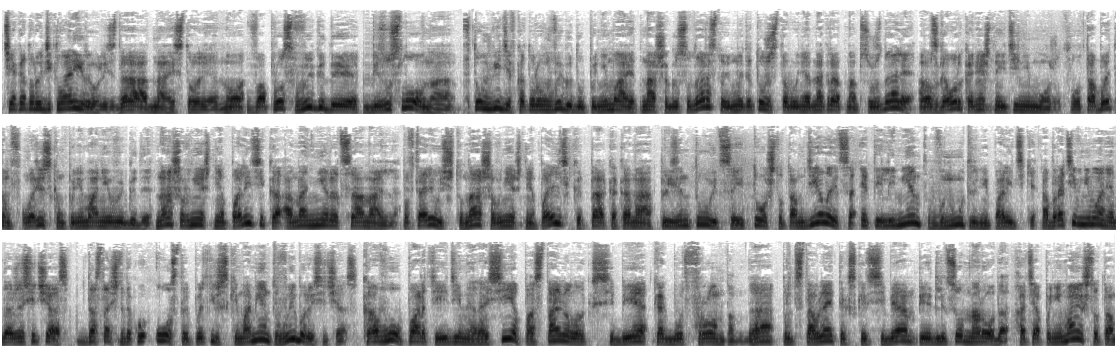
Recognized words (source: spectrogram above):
Те, которые декларировались, да, одна история. Но вопрос выгоды, безусловно, в том виде, в котором выгоду понимает наше государство, и мы это тоже с тобой неоднократно обсуждали, разговор, конечно, идти не может. Вот об этом в классическом понимании выгоды. Наша внешняя политика, она нерациональна. Повторюсь, что наша внешняя политика, так как она презентуется и то, что там делается, это элемент внутренней политики. Обрати внимание, даже сейчас достаточно такой острый политический момент, выборы сейчас. Кого партия «Единая Россия» поставила к себе как бы вот фронтом, да, представлять, так сказать, себя перед лицом народа. Хотя понимаешь, что там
